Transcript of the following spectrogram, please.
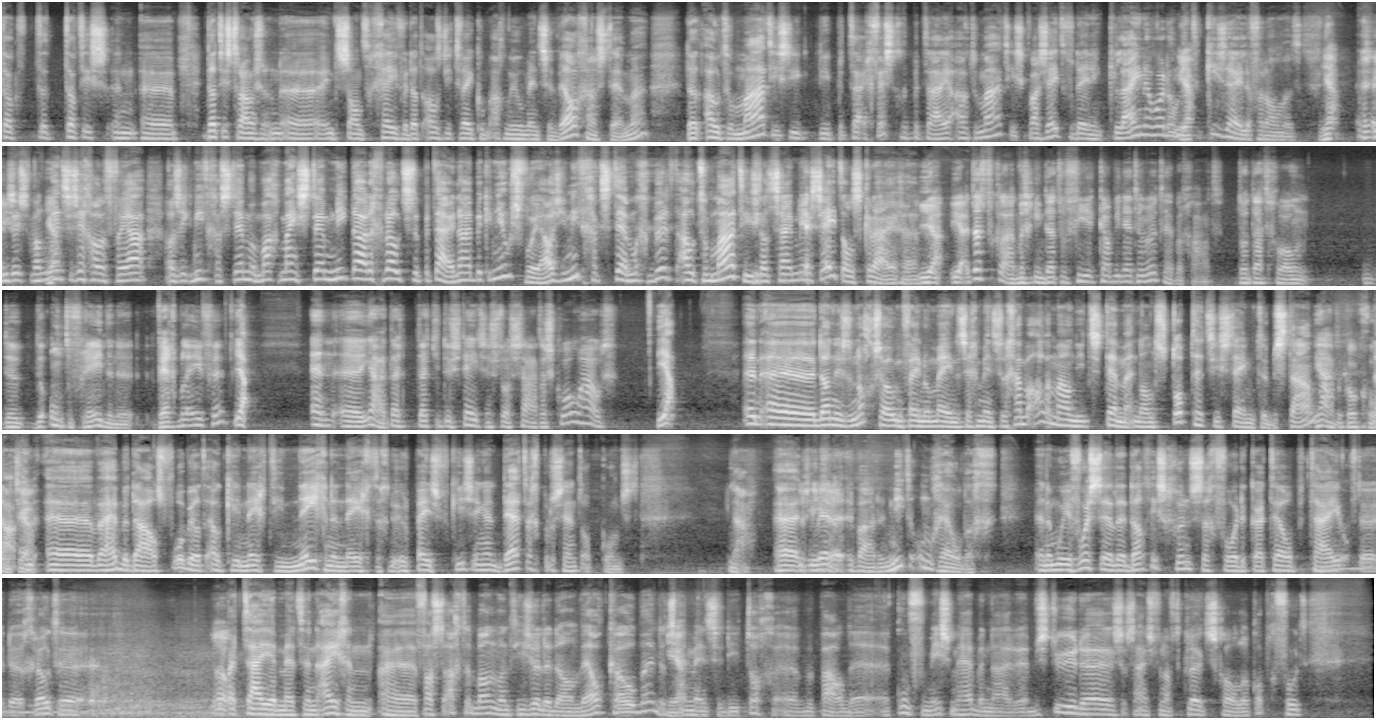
Dat, dat, dat, is, een, eh, dat is trouwens een interessant gegeven. Dat als die 2,8 miljoen mensen wel gaan stemmen. Dat automatisch die, die partij, gevestigde partijen automatisch qua zetelverdeling kleiner worden. Omdat Ja. de kiesdelen verandert. Ja, precies. dus, want Ja. mensen zeggen altijd van ja, als ik niet ga stemmen, mag mijn stem niet naar de grootste partij. Nou heb ik nieuws voor jou. Als je niet gaat stemmen, gebeurt het automatisch dat zij meer zetels krijgen. Ja, ja, dat verklaart misschien dat we vier kabinetten Rutte hebben gehad. Doordat gewoon de, de ontevredenen wegbleven. Ja. En eh, ja, dat, dat je dus steeds een soort status quo houdt. Ja. En eh, dan is er nog zo'n fenomeen. Dan zeggen mensen, dan gaan we allemaal niet stemmen. En dan stopt het systeem te bestaan. Ja, heb ik ook gehoord. Nou, ja. en, eh, we hebben daar als voorbeeld elke keer in 1999 de Europese verkiezingen 30% opkomst. Nou, eh, die werden, waren niet ongeldig. En dan moet je je voorstellen, dat is gunstig voor de kartelpartij of de, de grote Oh. partijen met een eigen eh, vaste achterban, want die zullen dan wel komen. Dat Ja. zijn mensen die toch eh, bepaalde eh, conformisme hebben naar eh, bestuurder. Zo zijn ze vanaf de kleuterschool ook opgevoed.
